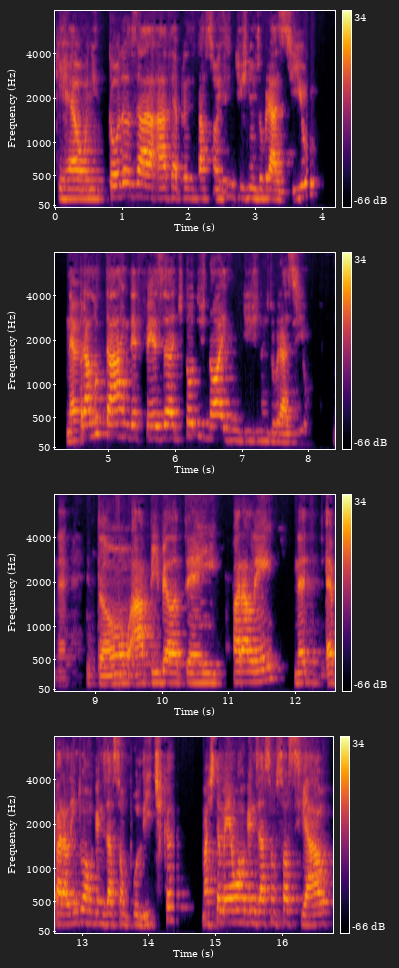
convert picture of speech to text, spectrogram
que reúne todas a, as representações indígenas do Brasil, né, para lutar em defesa de todos nós indígenas do Brasil, né? Então, a PIB ela tem para além, né, é para além de uma organização política, mas também é uma organização social,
